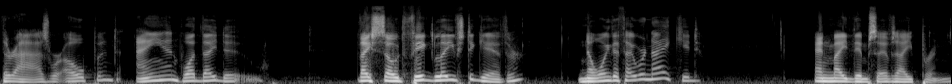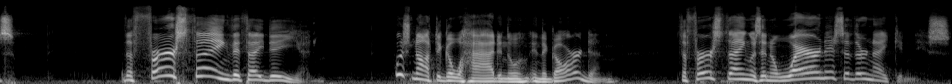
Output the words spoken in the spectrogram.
their eyes were opened, and what they do? They sewed fig leaves together, knowing that they were naked, and made themselves aprons the first thing that they did was not to go hide in the, in the garden. The first thing was an awareness of their nakedness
